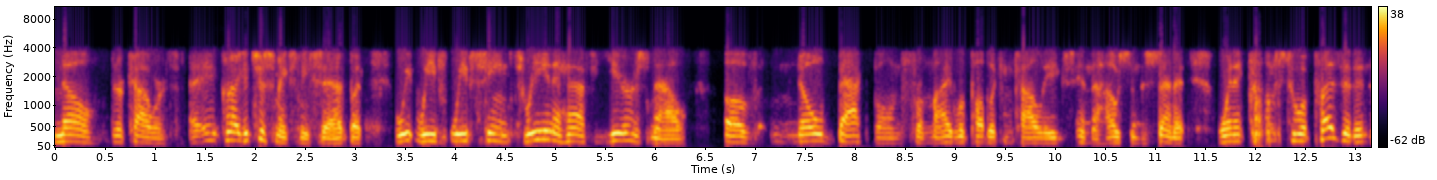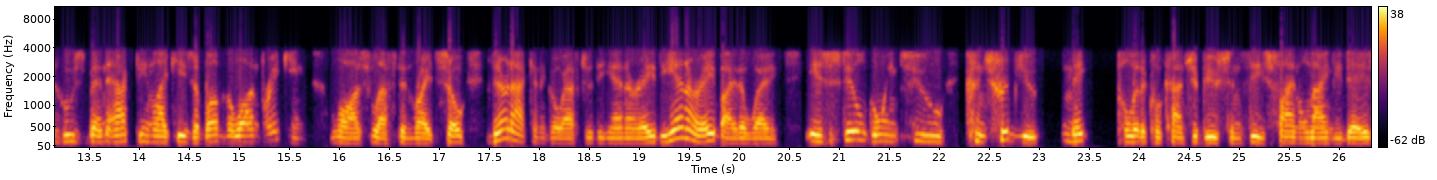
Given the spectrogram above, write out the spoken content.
No, they're cowards, uh, Greg. It just makes me sad, but we, we've we've seen three and a half years now of no backbone from my Republican colleagues in the House and the Senate when it comes to a president who's been acting like he's above the law and breaking laws left and right. So they're not going to go after the NRA. The NRA, by the way, is still going to contribute, make political contributions these final 90 days,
